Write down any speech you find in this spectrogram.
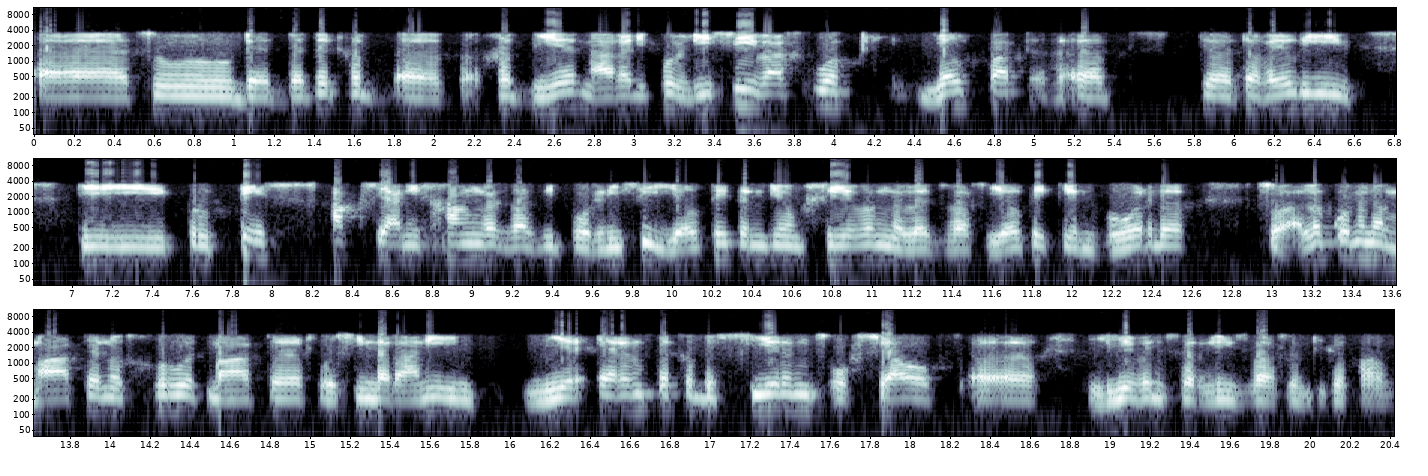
Uh so dit dit het ge, uh, gebeur nadat die polisie was ook heelpad uh, terwyl die die protesaksie aan die gang was, was die polisie heeltyd in die omgewing, hulle was heeltyd teenwoordig. So hulle kon in 'n mate en 'n groot mate voorsien dat daar nie meer ernstige beserings of self uh lewensverlies was in die geval.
